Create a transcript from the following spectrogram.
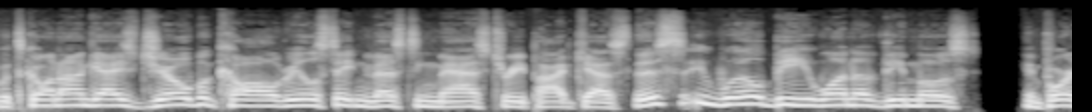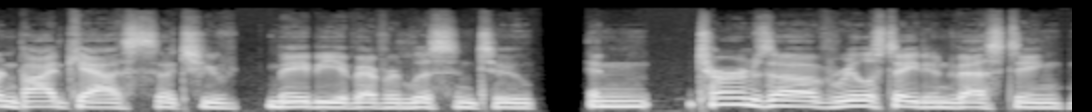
What's going on, guys? Joe McCall, Real Estate Investing Mastery Podcast. This will be one of the most important podcasts that you maybe have ever listened to in terms of real estate investing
